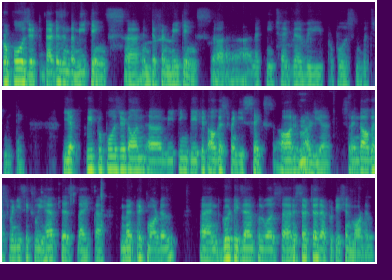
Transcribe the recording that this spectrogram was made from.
proposed it. That is in the meetings, uh, in different meetings. Uh, Let me check where we proposed in which meeting. Yep, we proposed it on a meeting dated August 26 or Mhm. earlier. So in the August 26, we have this like uh, metric model. And good example was researcher reputation model.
